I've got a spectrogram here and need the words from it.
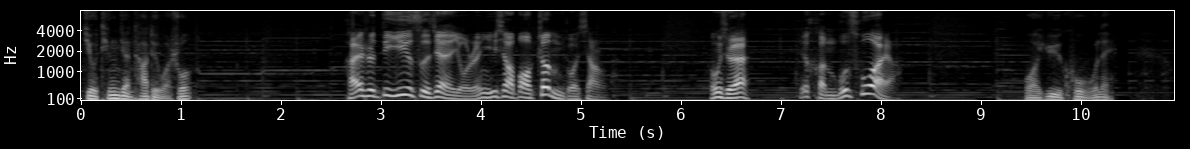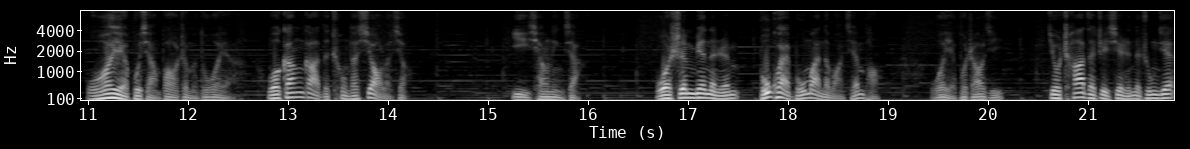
就听见他对我说：“还是第一次见有人一下报这么多项的，同学，你很不错呀。”我欲哭无泪，我也不想报这么多呀。我尴尬地冲他笑了笑。一枪令下，我身边的人不快不慢地往前跑，我也不着急。就插在这些人的中间，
